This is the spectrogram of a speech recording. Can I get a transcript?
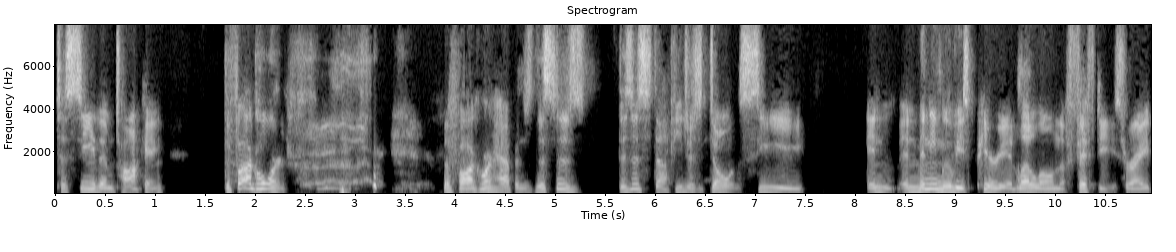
to see them talking, the foghorn. the foghorn happens. This is this is stuff you just don't see in in many movies. Period. Let alone the '50s, right?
